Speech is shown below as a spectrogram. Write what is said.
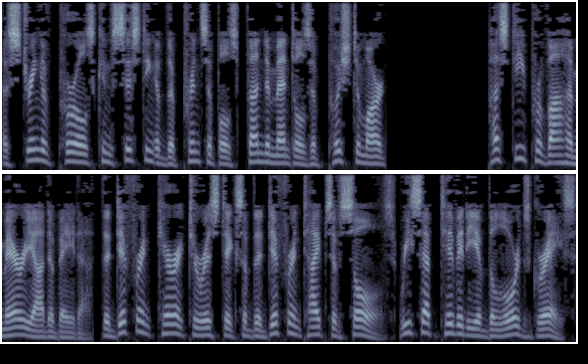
a string of pearls consisting of the principles, fundamentals of Pushtimarg Pusti Pravaha Maryadabheda, the different characteristics of the different types of souls receptivity of the Lord's grace.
